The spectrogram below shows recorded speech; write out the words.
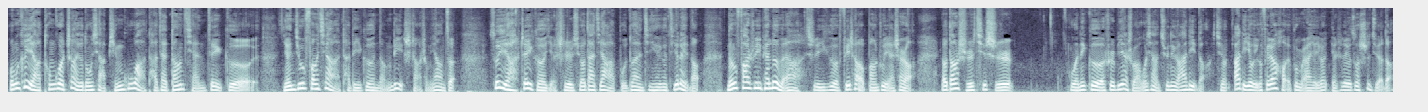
我们可以啊，通过这样一个东西啊，评估啊，它在当前这个研究方向啊，它的一个能力是长什么样子。所以啊，这个也是需要大家啊，不断进行一个积累的。能发出一篇论文啊，是一个非常有帮助一件事儿啊。然后当时其实。我那个硕士毕业时候啊，我想去那个阿里的，请阿里有一个非常好的部门啊，有一个也是做视觉的。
